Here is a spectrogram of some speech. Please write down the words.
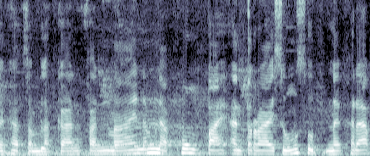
นะครับสำหรับการฟันไม้น้ำหนักพุ่งไปอันตรายสูงสุดนะครับ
